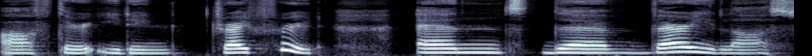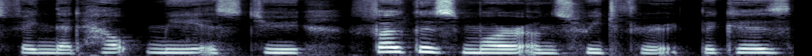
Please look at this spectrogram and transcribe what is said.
after eating dried fruit. And the very last thing that helped me is to focus more on sweet fruit because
